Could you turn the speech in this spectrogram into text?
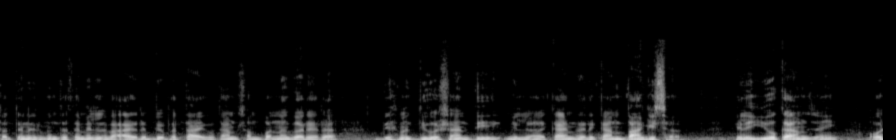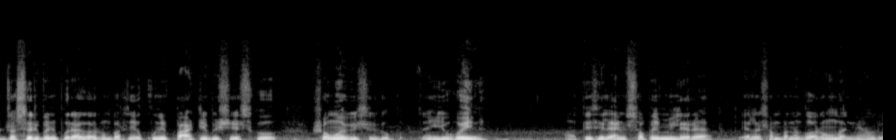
सत्यनिरूपण तथा मिल्ने आयोग र बेपत्ता आयोगको काम सम्पन्न गरेर देशमा दिगो शान्ति मिल्ने कायम गर्ने काम बाँकी छ। त्यसले यो काम चाहिँ अब जसरी पनि पुरा गर्नुपर्छ यो कुनै पार्टी विशेषको समूह विशेषको चाहिँ यो होइन। त्यसैले हामी सबै मिलेर यसलाई सम्पन्न गरौँ भन्ने हाम्रो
